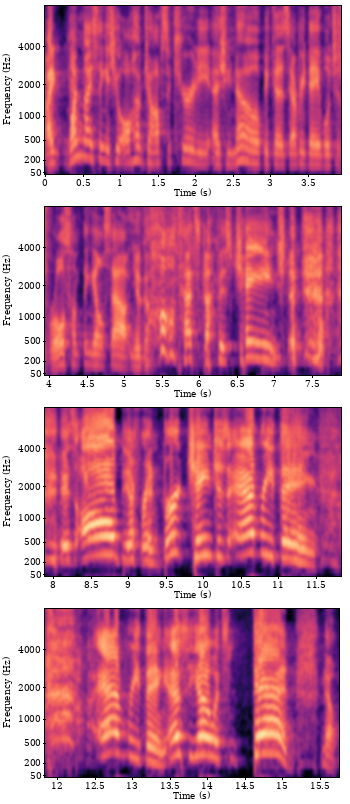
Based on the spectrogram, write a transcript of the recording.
I, one nice thing is you all have job security, as you know, because every day we'll just roll something else out and you go, oh, that stuff has changed. it's all different. BERT changes everything. everything. SEO, it's dead. No,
